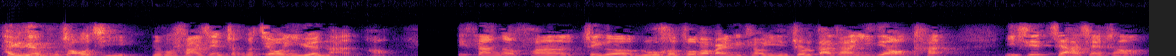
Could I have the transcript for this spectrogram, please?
他越不着急，你会发现整个交易越难哈。第三个方这个如何做到百里挑一，就是大家一定要看一些价钱上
